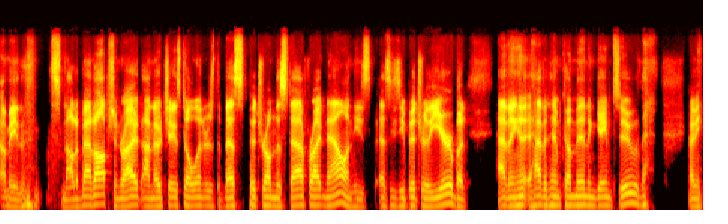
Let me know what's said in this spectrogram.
I mean, it's not a bad option, right? I know Chase Dollander is the best pitcher on the staff right now, and he's SEC pitcher of the year. But having having him come in in game two, that, I mean,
